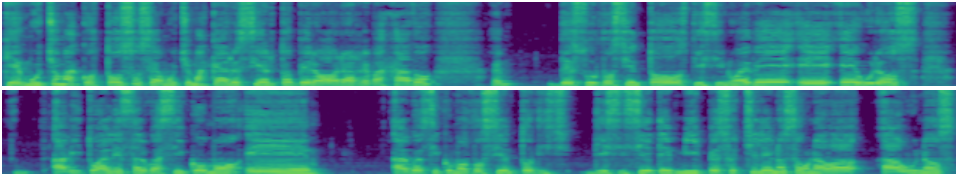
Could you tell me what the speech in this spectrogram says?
que es mucho más costoso, o sea, mucho más caro, es cierto, pero ahora rebajado eh, de sus 219 eh, euros habituales, algo así como... Eh, algo así como 217 mil pesos chilenos a, una, a unos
